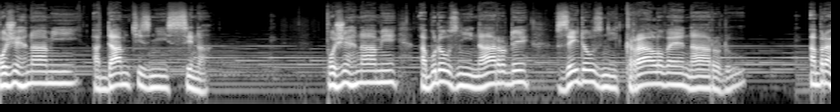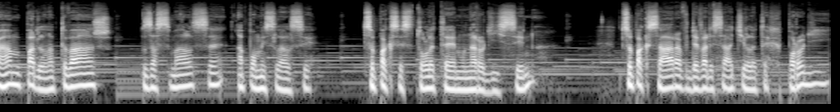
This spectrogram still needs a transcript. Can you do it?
Požehnám jí a dám ti z ní syna. Požehnám ji a budou z ní národy, zejdou z ní králové národů. Abraham padl na tvář, zasmál se a pomyslel si, co pak se stoletému narodí syn? Co pak Sára v devadesáti letech porodí?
